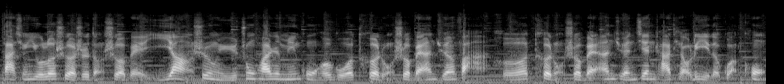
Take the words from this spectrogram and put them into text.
大型游乐设施等设备一样，适用于《中华人民共和国特种设备安全法》和《特种设备安全监察条例》的管控。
